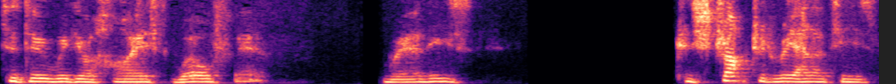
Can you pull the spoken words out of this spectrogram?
to do with your highest welfare where these constructed realities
